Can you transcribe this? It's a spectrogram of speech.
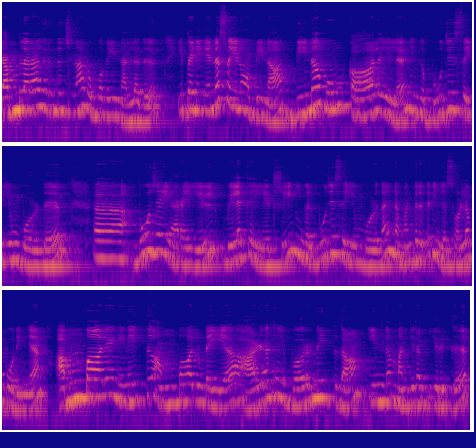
டம்ளராக இருந்துச்சுன்னா ரொம்பவே நல்லது. இப்போ நீங்கள் என்ன செய்யணும் அப்படின்னா தினமும் காலையில் நீங்கள் பூஜை செய்யும் பொழுது பூஜை அறையில் விளக்கை ஏற்றி நீங்கள் பூஜை செய்யும் பொழுது தான் இந்த மந்திரத்தை நீங்கள் சொல்ல போகிறீங்க அம்பாலை நினைத்து அம்பாளுடைய அழகை வர்ணித்து தான் இந்த மந்திரம் இருக்குது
